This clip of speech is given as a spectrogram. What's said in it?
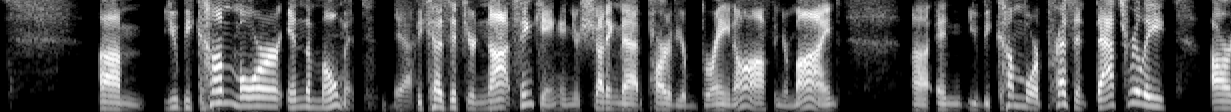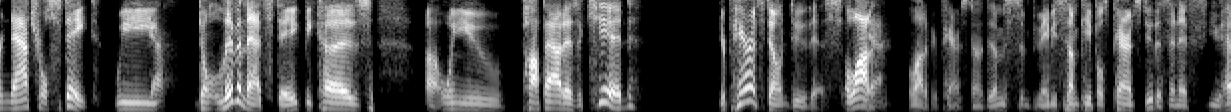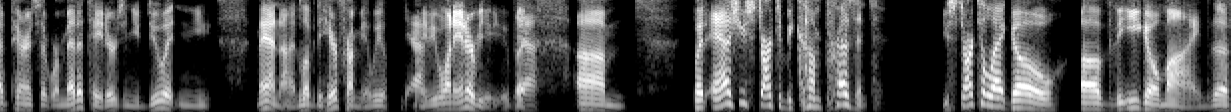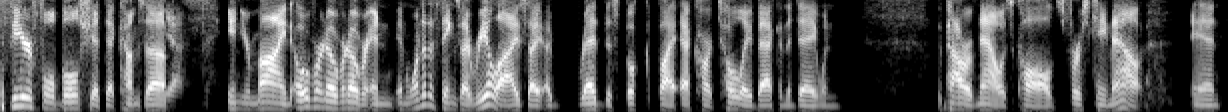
um, you become more in the moment yeah. because if you're not thinking and you're shutting that part of your brain off and your mind uh, and you become more present that's really our natural state we Yeah. don't live in that state because uh, when you pop out as a kid your parents don't do this a lot Yeah. of a lot of your parents don't do this maybe some people's parents do this and if you had parents that were meditators and you do it and you man i'd love to hear from you we Yeah. maybe want to interview you but um, but as you start to become present, you start to let go of the ego mind, the fearful bullshit that comes up Yeah. in your mind over and over and over. And, and one of the things I realized, I, I read this book by Eckhart Tolle back in the day when The Power of Now is called, first came out. And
